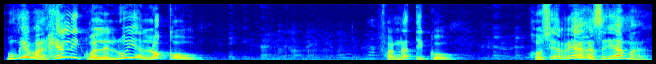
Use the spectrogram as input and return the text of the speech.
un evangélico, aleluya, loco, fanático. José Arriaga se llama.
